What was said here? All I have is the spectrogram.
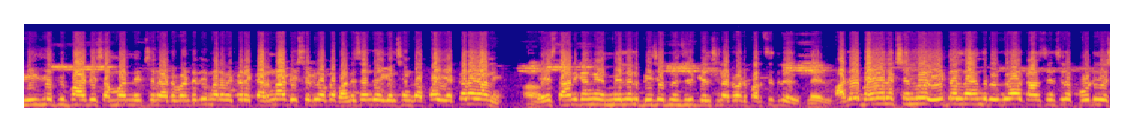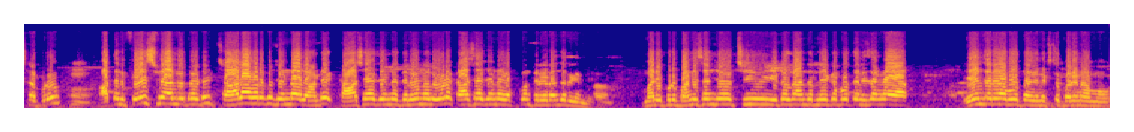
బీజేపీ పార్టీ సంబంధించినటువంటిది మనం ఇక్కడ కర్ణాటక డిస్ట్రిక్ట్లో ఒక బండి సంజయ్ గెలిచిన తప్ప ఎక్కడ గానీ. ఏ స్థానికంగా ఎమ్మెల్యేలు బీజేపీ నుంచి గెలిచినటువంటి పరిస్థితి లేదు. అదే బై ఎలక్షన్లో ఈటల రాజేంద్ర రుజువా కాన్స్టిట్యూన్సీ లో పోటీ చేసినప్పుడు. అతని ఫేస్ వాల్యూ తోటి చాలా వరకు జెండాలు అంటే కాషాయ జెండా తెలియని వాళ్ళు కూడా కాషాయ జెండా కప్పుకొని తిరగడం జరిగింది. మరి ఇప్పుడు బండి సంజయ్ వచ్చి ఈటల రాజేంద్ర లేకపోతే నిజంగా ఏం జరగబోతుంది? నెక్స్ట్ పరిణామం.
